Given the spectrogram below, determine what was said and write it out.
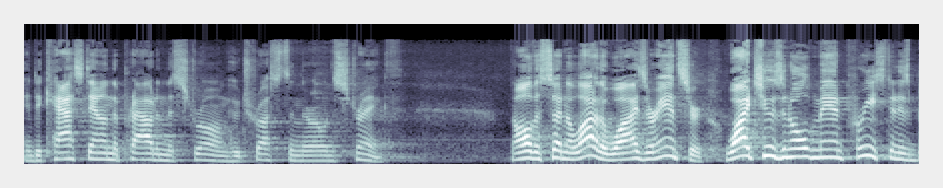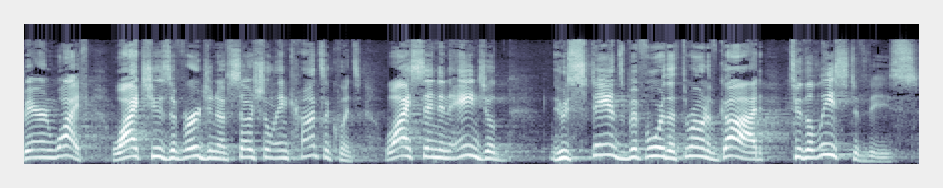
and to cast down the proud and the strong who trust in their own strength. All of a sudden, a lot of the whys are answered. Why choose an old man priest and his barren wife? Why choose a virgin of social inconsequence? Why send an angel who stands before the throne of God to the least of these.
